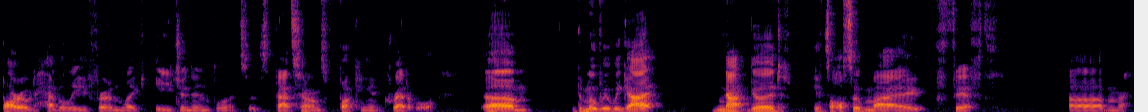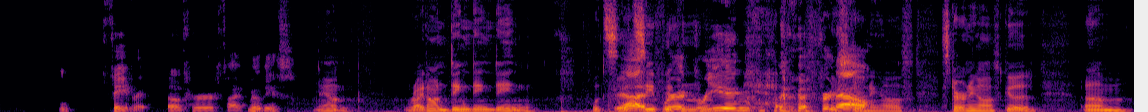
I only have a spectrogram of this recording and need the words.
borrowed heavily from like Asian influences. That sounds fucking incredible. Um, the movie we got, not good. It's also my fifth um, favorite of her five movies. man, right on, ding ding ding. Let's yeah, let's see if we're we can agreeing Yeah, for now. Starting off, starting off good. Um,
